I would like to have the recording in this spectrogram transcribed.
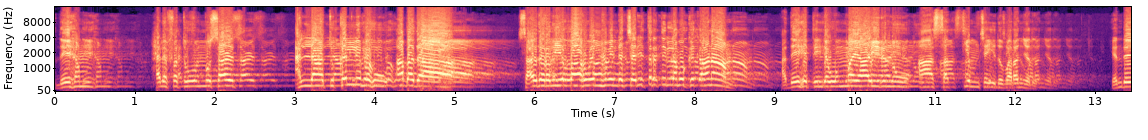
അദ്ദേഹം അല്ലാ സഅദ് റളിയല്ലാഹു അൻഹുവിന്റെ ചരിത്രത്തിൽ നമുക്ക് കാണാം. അദ്ദേഹത്തിന്റെ ഉമ്മയായിരുന്നു ആ സത്യം ചെയ്തു പറഞ്ഞത്. എന്ത്?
